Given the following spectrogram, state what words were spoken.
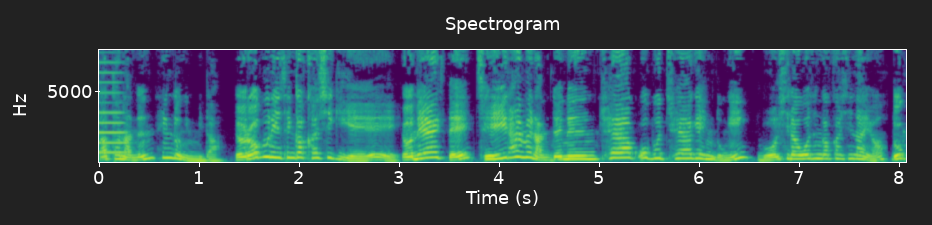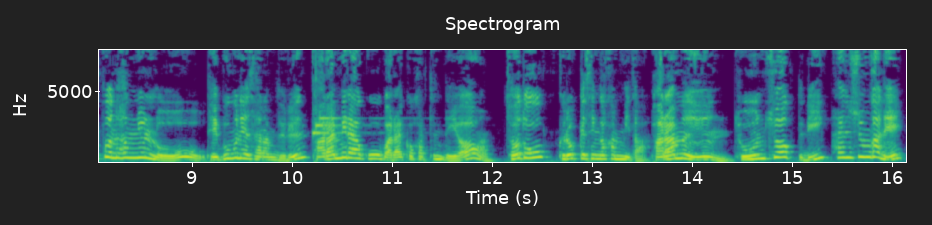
나타나는 행동입니다. 여러분이 생각하시기에 연애할 때 제일 하면 안 되는 최악 오브 최악의 행동이 무엇이라고 생각하시나요? 높은 확률로 대부분의 사람들은 바람이라고 말할 것 같은데요. 저도 그렇게 생각합니다. 바람은 좋은 추억들이 한순간에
